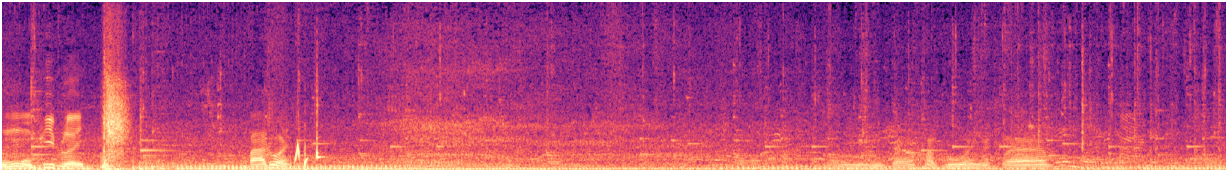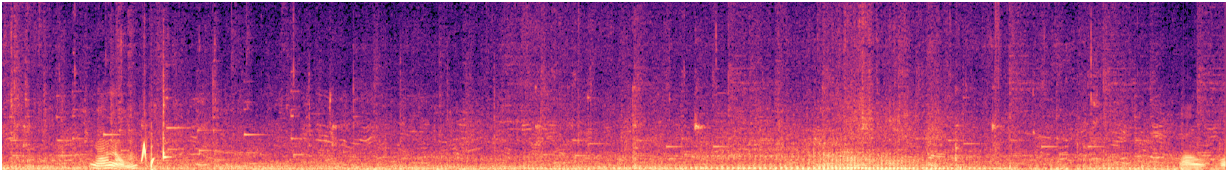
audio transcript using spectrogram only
หมูหมูพีบเลย ปลาด้วย มีปลาผักด้วยนะครับน้ำขนมว้าวโอ้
